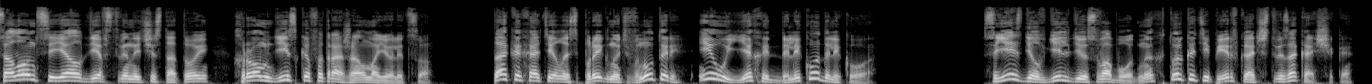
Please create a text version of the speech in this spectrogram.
Салон сиял девственной чистотой, хром дисков отражал мое лицо. Так и хотелось прыгнуть внутрь и уехать далеко-далеко. Съездил в гильдию свободных, только теперь в качестве заказчика.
